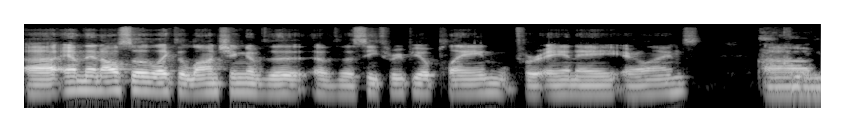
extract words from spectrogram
Uh, and then also like the launching of the of the C3PO plane for ANA Airlines. Um,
